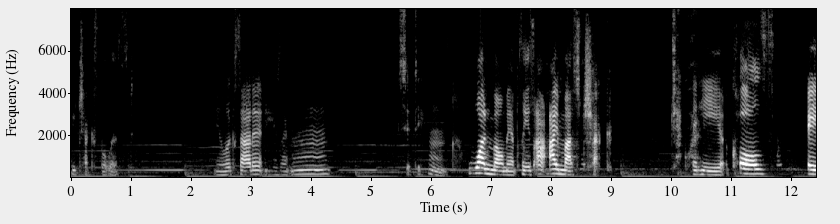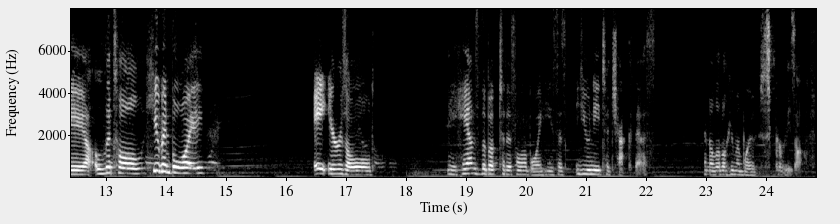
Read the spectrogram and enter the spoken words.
he checks the list. He looks at it he's like, mm, Shifty. hmm. One moment, please. I, I must check. Check what? and he calls a little human boy, eight years old. He hands the book to this little boy. He says, You need to check this. And the little human boy scurries off.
